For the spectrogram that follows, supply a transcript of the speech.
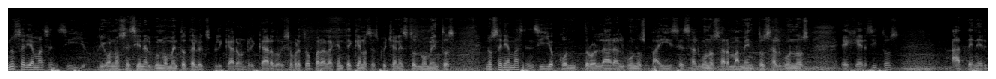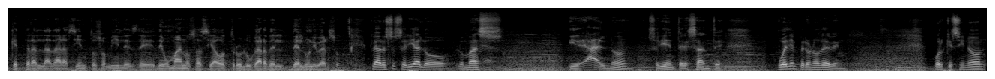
¿No sería más sencillo? Digo, no sé si en algún momento te lo explicaron, Ricardo, y sobre todo para la gente que nos escucha en estos momentos, ¿no sería más sencillo controlar algunos países, algunos armamentos, algunos ejércitos a tener que trasladar a cientos o miles de, humanos hacia otro lugar del, universo? Claro, eso sería lo, más ideal, ¿no? Sería interesante. Pueden, pero no deben. Porque si no,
